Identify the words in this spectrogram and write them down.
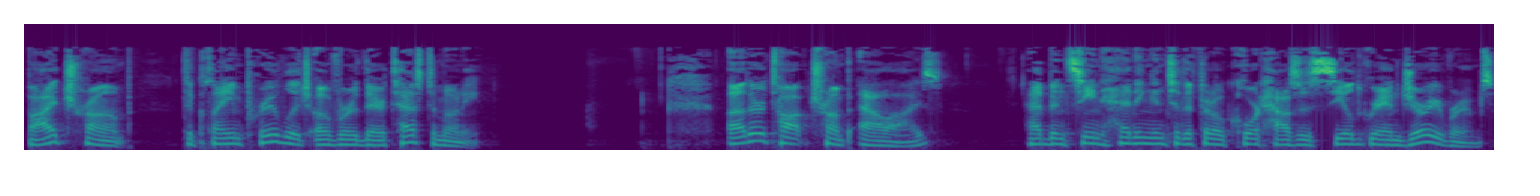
by Trump to claim privilege over their testimony. Other top Trump allies have been seen heading into the federal courthouse's sealed grand jury rooms,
